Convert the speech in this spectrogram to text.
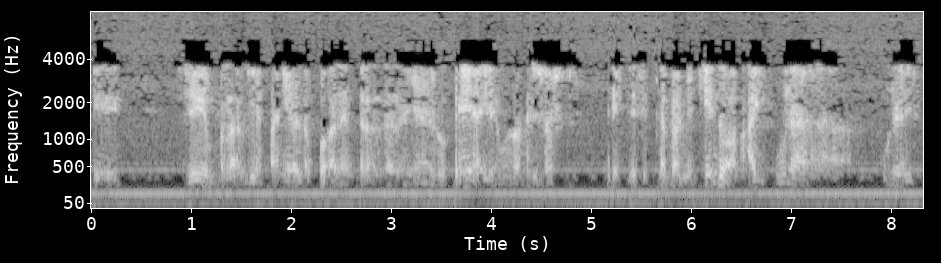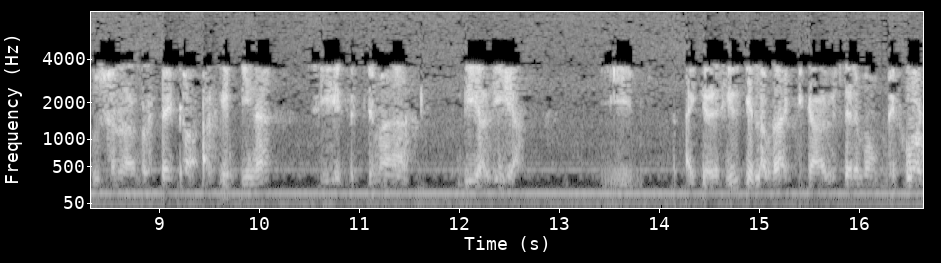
que lleguen por la vía española puedan entrar en la Unión Europea y algunos de esos este, se están permitiendo. Hay una, una discusión al respecto. Argentina sigue este tema día a día. Y hay que decir que la verdad es que cada vez tenemos mejor,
